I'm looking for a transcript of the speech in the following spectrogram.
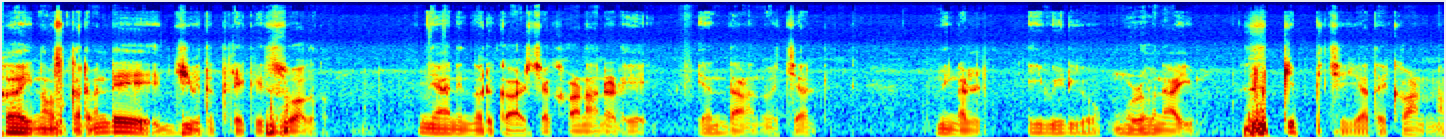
ഹായ് നമസ്കാരം. എന്റെ ജീവിതത്തിലേക്ക് സ്വാഗതം. ഞാൻ ഇന്നൊരു കാഴ്ച കാണാനിടയായി. എന്താണെന്ന് വെച്ചാൽ നിങ്ങൾ ഈ വീഡിയോ മുഴുവനായും സ്കിപ്പ് ചെയ്യാതെ കാണണം.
